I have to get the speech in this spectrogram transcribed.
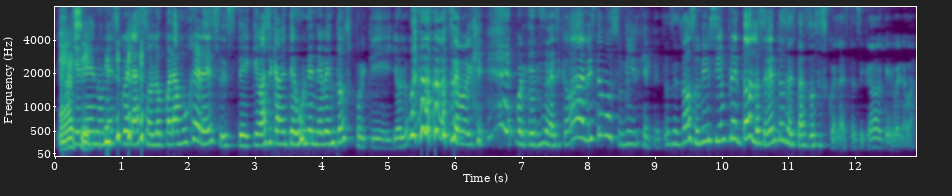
y ah, tienen sí. una escuela solo para mujeres, este, que básicamente unen eventos, porque yo lo, o sea, porque, porque dicen así como, ah, necesitamos unir gente, entonces vamos a unir siempre en todos los eventos a estas dos escuelas, así que, ok, bueno, va.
